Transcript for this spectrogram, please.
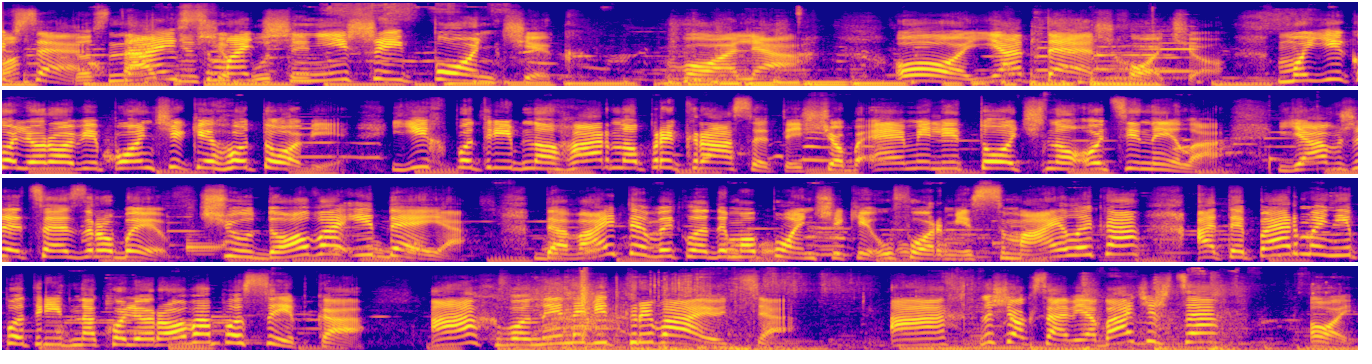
і все. Найсмачніший пончик. Вуаля. О, я теж хочу. Мої кольорові пончики готові. Їх потрібно гарно прикрасити, щоб Емілі точно оцінила. Я вже це зробив. Чудова ідея. Давайте викладемо пончики у формі смайлика, а тепер мені потрібна кольорова посипка. Ах, вони не відкриваються. Ах, ну що, Ксавія, бачиш це? Ой.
